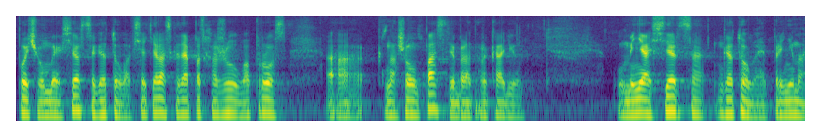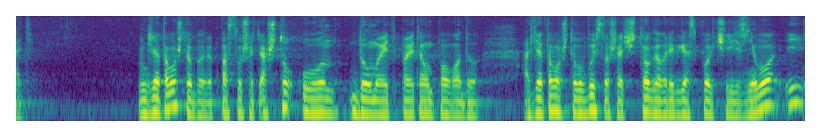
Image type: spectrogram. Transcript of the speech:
почва в моем сердце готова. Всякий раз, когда я подхожу вопрос а, к нашему пастырю, брату Аркадию, у меня сердце готовое принимать. Не для того, чтобы послушать, а что он думает по этому поводу, а для того, чтобы выслушать, что говорит Господь через него и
